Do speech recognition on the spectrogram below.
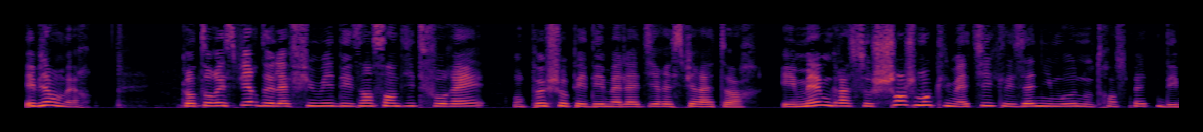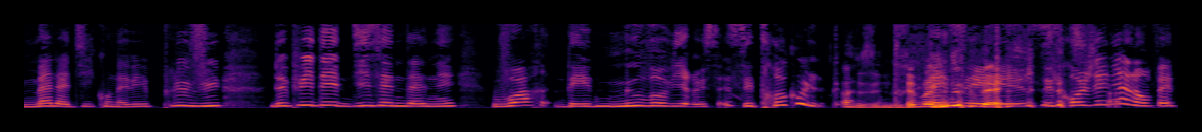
eh bien on meurt. Quand on respire de la fumée des incendies de forêt, on peut choper des maladies respiratoires. Et même grâce au changement climatique, les animaux nous transmettent des maladies qu'on n'avait plus vues depuis des dizaines d'années, voire des nouveaux virus. C'est trop cool Ah, c'est une très bonne et nouvelle. c'est- C'est trop génial en fait.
